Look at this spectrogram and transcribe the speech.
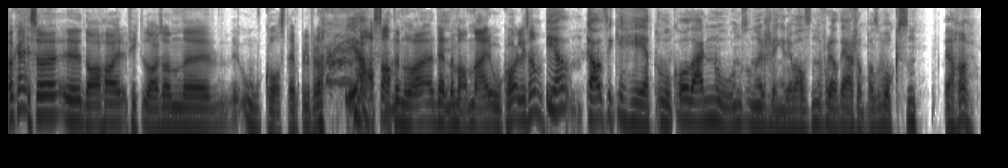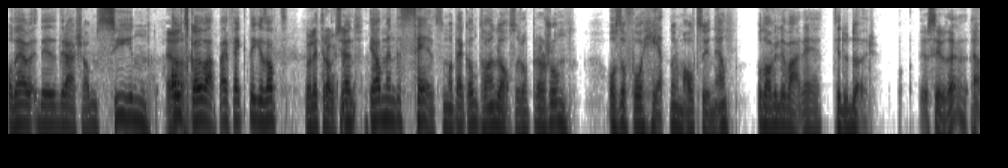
ok, så uh, da har, fikk du da sånn uh, OK-stempel fra Ja, NASA at det nå, denne mannen er OK, liksom? Ja, ja, altså ikke helt ok. Det er noen sånne slenger i valsen fordi at jeg er såpass voksen. Jaha. Og det, det dreier seg om syn. Ja. Alt skal jo være perfekt, ikke sant? Du er litt Men, trangsynt. ja, men det ser ut som at jeg kan ta en laseroperasjon, og så få helt normalt syn igjen. Og da vil det være til du dør. Sier du det? Ja.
